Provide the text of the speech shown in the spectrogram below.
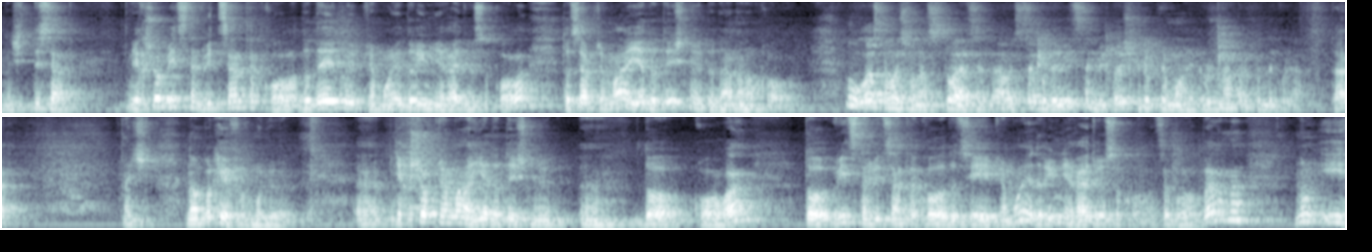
Значить, десяте. Якщо відстань від центра кола до деякої прямої дорівнює радіусу кола, то ця пряма є дотичною до даного кола. Ну, власне, ось у нас ситуація. Да? Ось це буде відстань від точки до прямої, довжина перпендикулярна. Так? Значить, навпаки формулюю. Е, Якщо пряма є дотичною е, до кола, то відстань від центра кола до цієї прямої дорівнює радіусу кола. Це було обернено. Ну і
